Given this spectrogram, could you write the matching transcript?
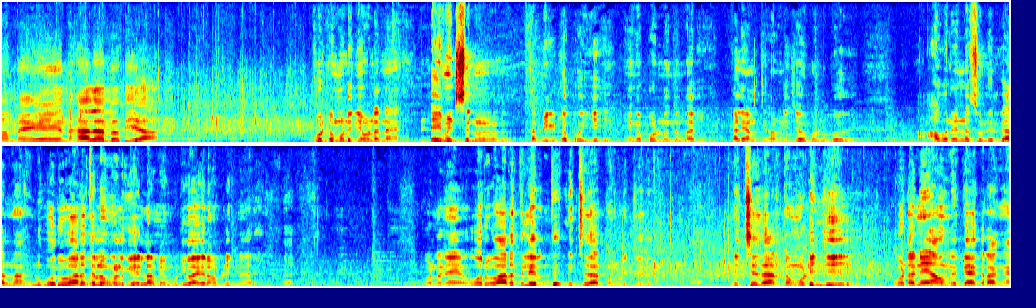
ஆமென் ஹalleluya கூட்டம் முடிஞ்ச உடனே டேவிட்சன் தம்பிக்கிட்ட போய் எங்கள் பொண்ணு இந்த மாதிரி கல்யாணத்துக்கு அவனை ஜெபம் பண்ணும்போது அவர் என்ன சொல்லியிருக்காருன்னா இன்னும் ஒரு வாரத்தில் உங்களுக்கு எல்லாமே முடிவாயிரும் அப்படின்னாரு. உடனே ஒரு வாரத்திலேருந்து நிச்சயதார்த்தம் முடிஞ்சது. நிச்சயதார்த்தம் முடிஞ்சு உடனே அவங்க கேட்குறாங்க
